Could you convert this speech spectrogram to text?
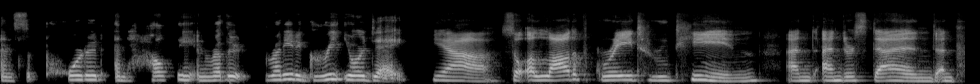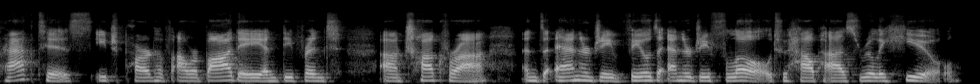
and supported and healthy and rather ready to greet your day. Yeah. So a lot of great routine and understand and practice each part of our body and different uh, chakra and the energy, feel the energy flow to help us really heal.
